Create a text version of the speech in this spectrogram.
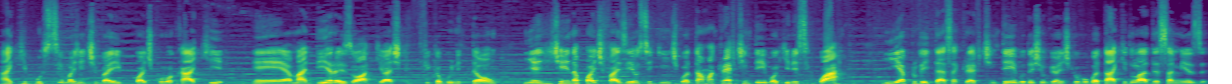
Aqui por cima a gente vai pode colocar aqui é, madeiras, ó, que eu acho que fica bonitão. E a gente ainda pode fazer o seguinte, botar uma crafting table aqui nesse quarto e aproveitar essa crafting table, deixa eu ver onde que eu vou botar, aqui do lado dessa mesa.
